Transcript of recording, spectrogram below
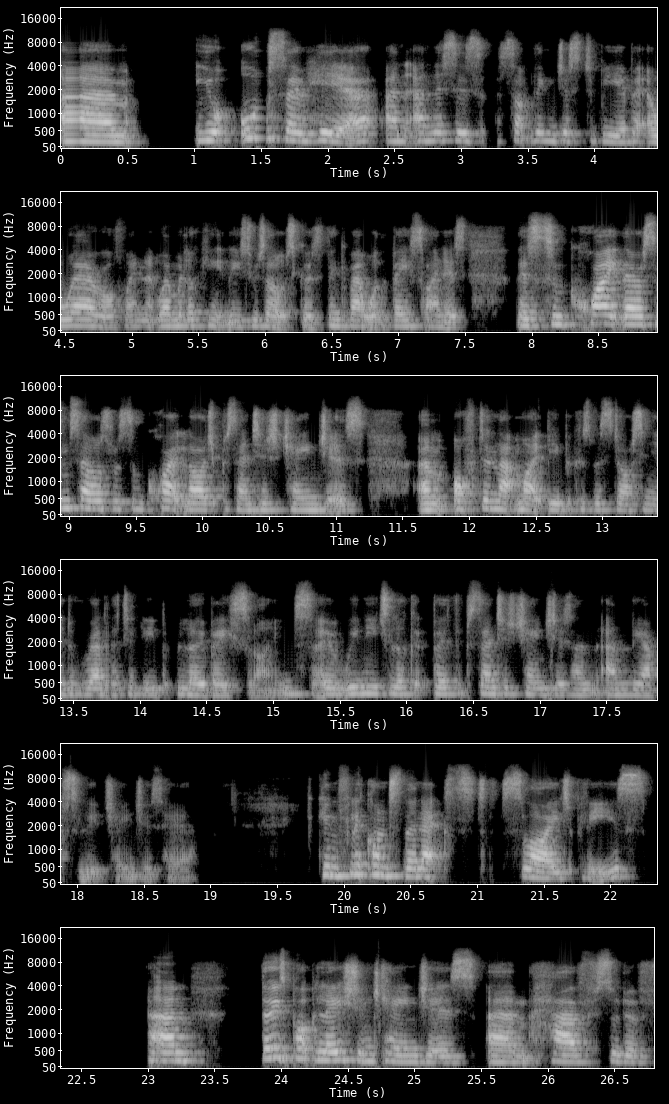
Um, you're also here, and, and this is something just to be a bit aware of when, when we're looking at these results, because think about what the baseline is. There's some quite, there are some cells with some quite large percentage changes. Um, often that might be because we're starting at a relatively low baseline. So we need to look at both the percentage changes and, and the absolute changes here. If you can flick onto the next slide, please. Um, those population changes um, have sort of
